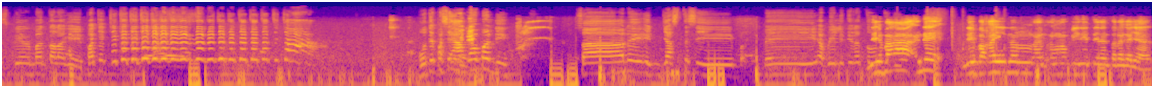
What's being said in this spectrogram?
Spearman talaga eh. Pacha- Buti pa si Aquaman eh. Sa ano eh, Injustice eh, may ability na Hindi, baka, hindi, hindi, baka yun ang, ang, ang ability lang talaga niya.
